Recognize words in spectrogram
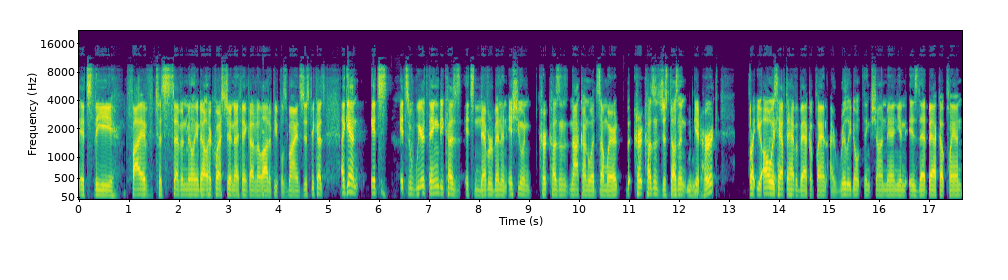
it's the five to seven million dollar question I think on a lot of people's minds. Just because, again, it's it's a weird thing because it's never been an issue, and Kirk Cousins, knock on wood, somewhere, but Kirk Cousins just doesn't mm-hmm. get hurt but you always have to have a backup plan. I really don't think Sean Mannion is that backup plan.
